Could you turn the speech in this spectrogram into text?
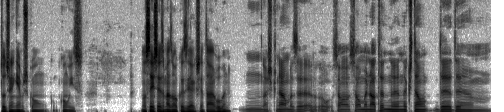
todos ganhamos com, com, com isso. Não sei se tens mais uma coisa a acrescentar, Ruben. Hum, acho que não, mas uh, só, só uma nota na, na questão de, de um,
